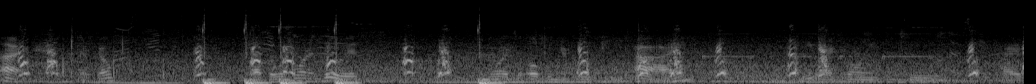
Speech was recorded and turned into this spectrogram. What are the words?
Alright, there we go. So what you want to do is, in order to open your API, you are going to type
